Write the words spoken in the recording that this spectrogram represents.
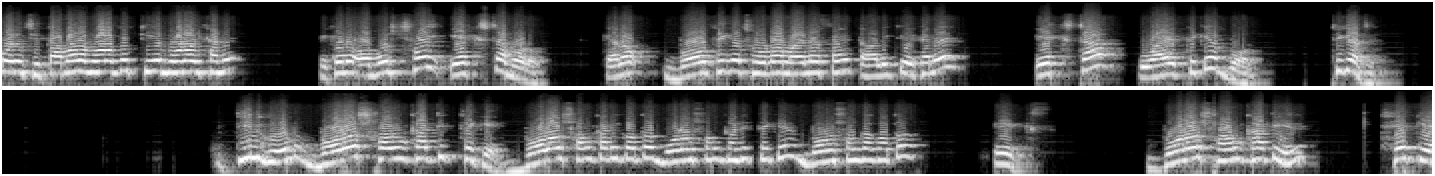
করেছি, তার মানে বলতো কে বড় এখানে? এখানে অবশ্যই এক্সটা বড়। কেন? বড় থেকে ছোটটা মাইনাস হয়, তাহলে কি এখানে এক্সটা ওয়াই থেকে বড়? ঠিক আছে? তিন গুণ বড় সংখ্যাটির থেকে, বড় সংখ্যাটি কত? বড় সংখ্যাটির থেকে, বড় সংখ্যা কত? এক্স বড় সংখ্যাটির থেকে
